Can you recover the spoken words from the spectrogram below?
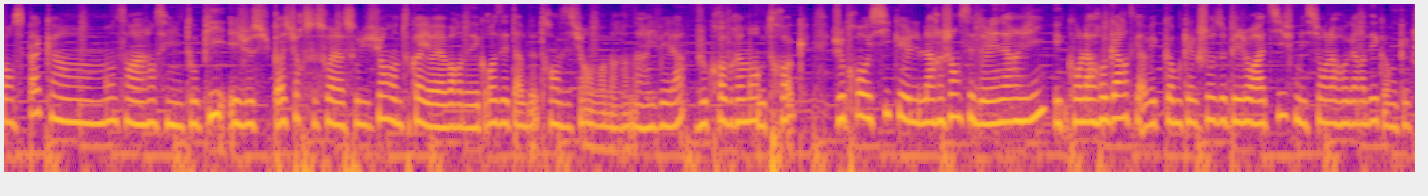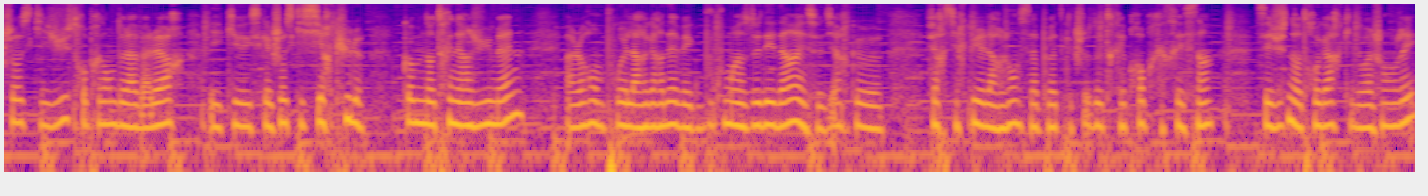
Pense pas qu'un monde sans argent c'est une utopie et je suis pas sûre que ce soit la solution. En tout cas, il va y avoir des grosses étapes de transition avant d'en arriver là. Je crois vraiment au troc. Je crois aussi que l'argent c'est de l'énergie et qu'on la regarde avec comme quelque chose de péjoratif, mais si on la regardait comme quelque chose qui juste représente de la valeur et que c'est quelque chose qui circule comme notre énergie humaine, alors on pourrait la regarder avec beaucoup moins de dédain et se dire que faire circuler l'argent, ça peut être quelque chose de très propre et très sain. C'est juste notre regard qui doit changer.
